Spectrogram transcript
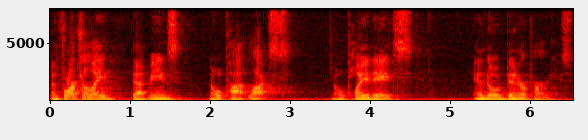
Unfortunately, that means no potlucks, no play dates, and no dinner parties.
